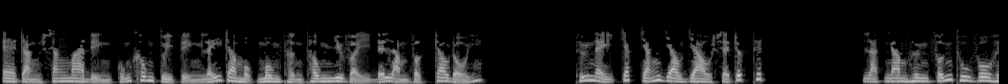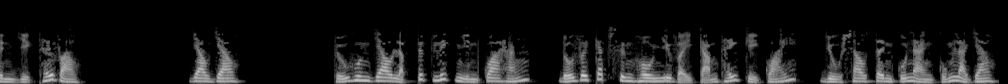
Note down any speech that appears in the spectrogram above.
e rằng sang ma điện cũng không tùy tiện lấy ra một môn thần thông như vậy để làm vật trao đổi. Thứ này chắc chắn Giao Giao sẽ rất thích. Lạc Nam hưng phấn thu vô hình diệt thế vào. Giao Giao. Cửu huân Giao lập tức liếc nhìn qua hắn, đối với cách xưng hô như vậy cảm thấy kỳ quái, dù sao tên của nàng cũng là Giao.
